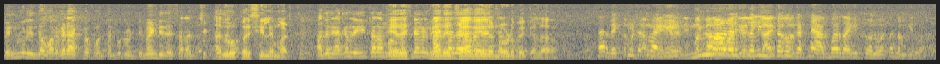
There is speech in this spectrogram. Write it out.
ಬೆಂಗಳೂರಿಂದ ಹೊರಗಡೆ ಹಾಕ್ಬೇಕು ಅಂತ ಅಂದ್ಬಿಟ್ಟು ಒಂದು ಡಿಮ್ಯಾಂಡ್ ಇದೆ ಸರ್ ಅದು ಚಿಕ್ಕದು ಅದನ್ನ ಪರಿಶೀಲನೆ ಮಾಡ್ತೀವಿ. ಅದನ್ನ ಯಾಕಂದ್ರೆ ಈ ತರ ಬೇರೆ ಘಟನೆಗಳು ಬೇರೆ match ಜಾಗ ಆದಾಗ ಎಲ್ಲ. ನೋಡಬೇಕಲ್ಲ. ಸರ್ ವ್ಯಕ್ತಿಗತವಾಗಿ ನಿಮ್ಮ ಆಡಳಿತದಲ್ಲಿ ಕಾಯ್ತಲ್ಲ. ಇಂಥದ್ದೊಂದು ಘಟನೆ ಆಗಬಾರ್ದಾಗಿತ್ತು ಅನ್ನುವಂಥದ್ದು ನಮಗಿರುವಂಥದ್ದು.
